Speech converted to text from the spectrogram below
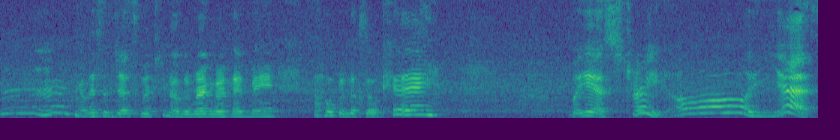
Mm. And this is just with, you know, the regular headband. I hope it looks okay. But yeah, straight. Oh, yes.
